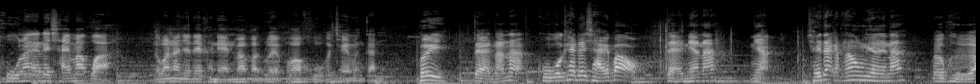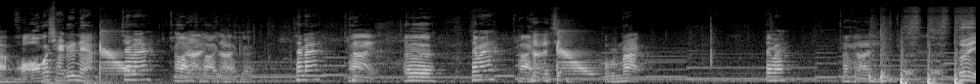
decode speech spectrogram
ครูน่าจะได้ใช้มากกว่า แล้วว่าน่าจะได้คะแนนมากกว่าด้วย เพราะว่าครูก็ใช้เหมือนกัน เฮ้ย แต่อันนั้นอะ ครูก็แค่ได้ใช้เปล่า แต่อันเนี้ยนะ เนี่ย ใช้ได้กันทั้งโรงเรียนเลยนะเผลอๆอะพอก็ใช้ด้วยเนี่ยใช่ไหมใช่ใช่ใช่ใช่ ใช่ไหมใช่ เออใช่ไหมใช่ขอบคุณมาก ใช่ไหมเฮ้ย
